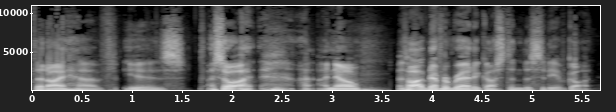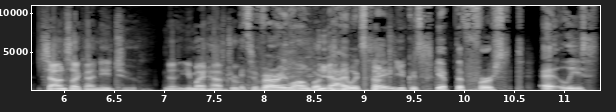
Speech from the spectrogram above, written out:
that I have is so I I now so I've never read Augustine, The City of God. Sounds like I need to. You, might have to. It's a very long book. Yeah, I would say you could skip the first at least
